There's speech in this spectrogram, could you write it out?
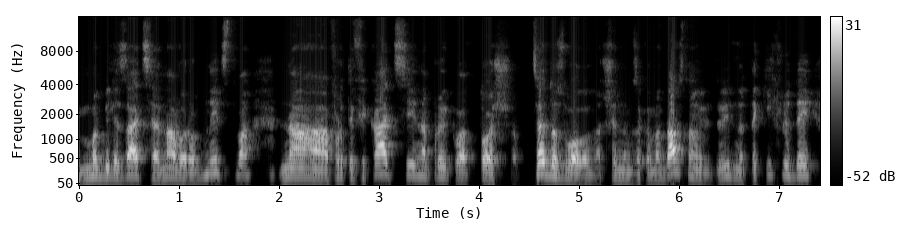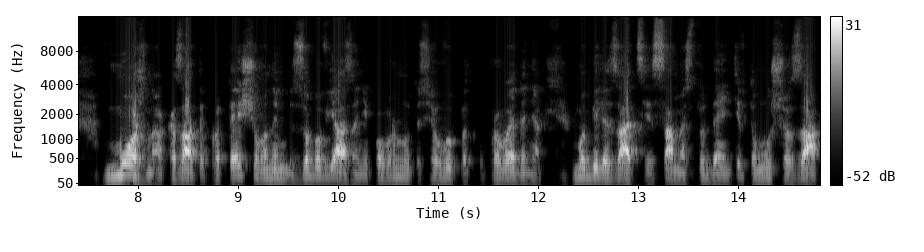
мобілізація на виробництва, на фортифікації, наприклад, тощо це дозволено чинним законодавством. Відповідно, таких людей можна казати про те, що вони зобов'язані повернутися у випадку проведення мобілізації саме студентів, тому що за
